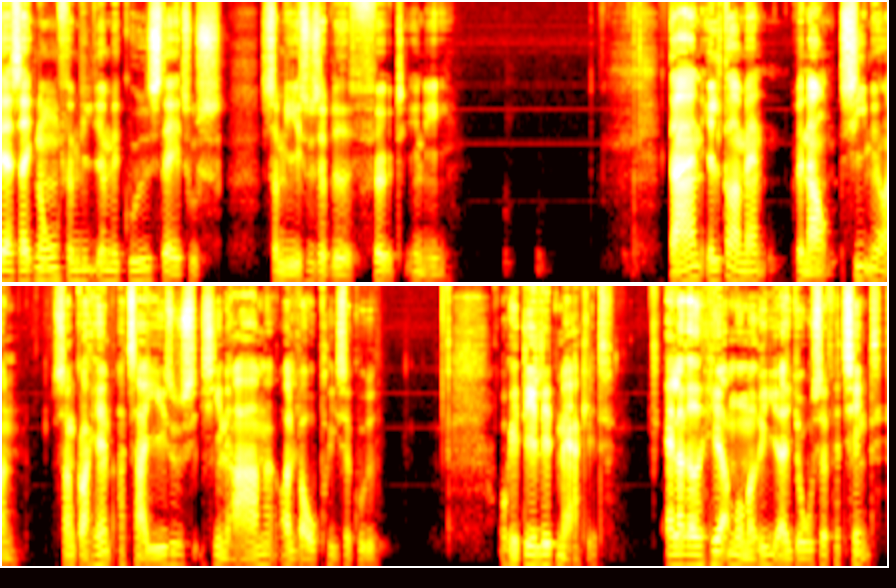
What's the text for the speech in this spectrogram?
Det er altså ikke nogen familie med gudstatus, som Jesus er blevet født ind i. Der er en ældre mand ved navn Simeon, som går hen og tager Jesus i sine arme og lovpriser Gud. Okay, det er lidt mærkeligt. Allerede her må Maria og Josef have tænkt,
